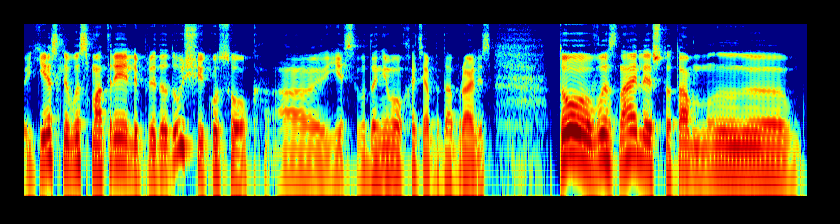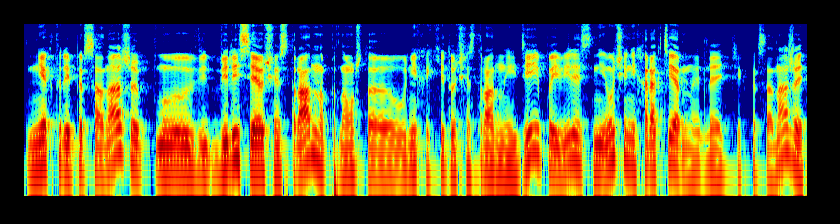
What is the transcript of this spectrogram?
Если вы смотрели предыдущий кусок, а, если вы до него хотя бы добрались, то вы знали, что там э, некоторые персонажи э, вели себя очень странно, потому что у них какие-то очень странные идеи появились, не очень нехарактерные для этих персонажей.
